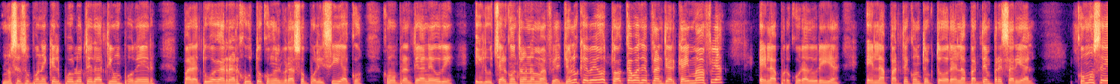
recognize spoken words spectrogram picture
No se supone que el pueblo te da a ti un poder para tú agarrar justo con el brazo policíaco, como plantea Neudi, y luchar contra una mafia. Yo lo que veo, tú acabas de plantear que hay mafia en la Procuraduría, en la parte constructora, en la parte empresarial. ¿Cómo se,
